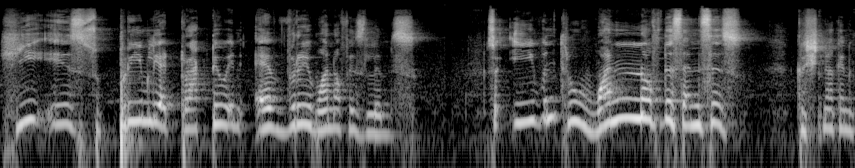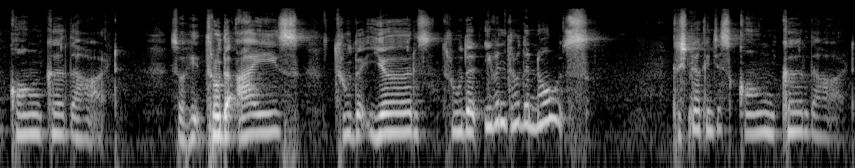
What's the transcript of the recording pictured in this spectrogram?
He is supremely attractive in every one of his limbs. So even through one of the senses, Krishna can conquer the heart. So he, through the eyes, through the ears, through the even through the nose, Krishna can just conquer the heart.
